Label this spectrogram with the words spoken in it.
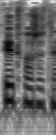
Dit was het.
